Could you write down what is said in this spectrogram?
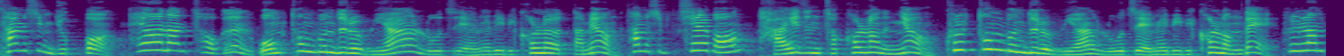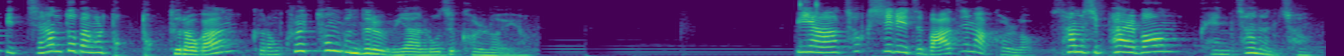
36번 태연한 척은 웜톤 분들을 위한 로즈 MLBB 컬러였다면 37번 다 잊은 척 컬러는요 쿨톤 분들을 위한 로즈 MLBB 컬러인데 플럼빛이 한두 방울 톡톡 들어간 그런 쿨톤 분들을 위한 로즈 컬러예요. 삐아 척 시리즈 마지막 컬러 38번 괜찮은 척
